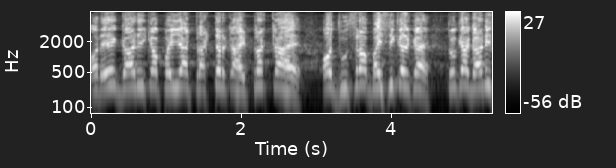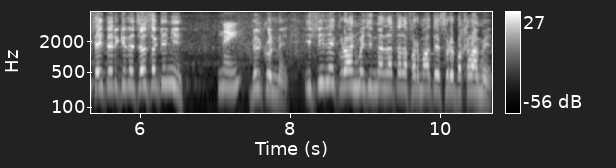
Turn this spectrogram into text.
और एक गाड़ी का पहिया ट्रैक्टर का है ट्रक का है और दूसरा बाइसिकल का है तो क्या गाड़ी सही तरीके से चल सकेंगी? नहीं। बिल्कुल नहीं। इसीलिए कुरान मजिद में अल्लाह ताला फरमाते सूर्य बकरा में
